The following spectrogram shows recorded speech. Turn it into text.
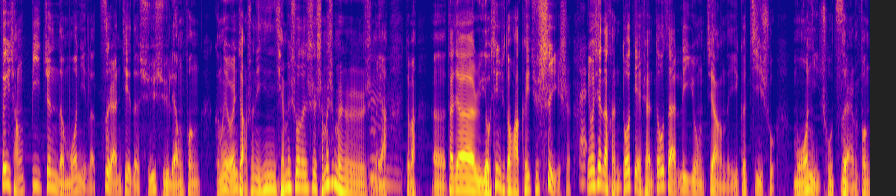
非常逼真的模拟了自然界的徐徐凉风。可能有人讲说你你前面说的是什么什么什么呀？嗯对吧？呃，大家有兴趣的话可以去试一试哎，因为现在很多电扇都在利用这样的一个技术模拟出自然风。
